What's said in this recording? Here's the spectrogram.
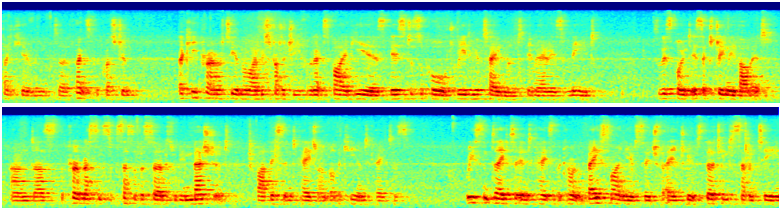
Thank you, and uh, thanks for the question. A key priority in the library strategy for the next five years is to support reading attainment in areas of need. So this point is extremely valid, and as the progress and success of the service will be measured by this indicator and other key indicators. Recent data indicates that the current baseline usage for age groups 13 to 17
